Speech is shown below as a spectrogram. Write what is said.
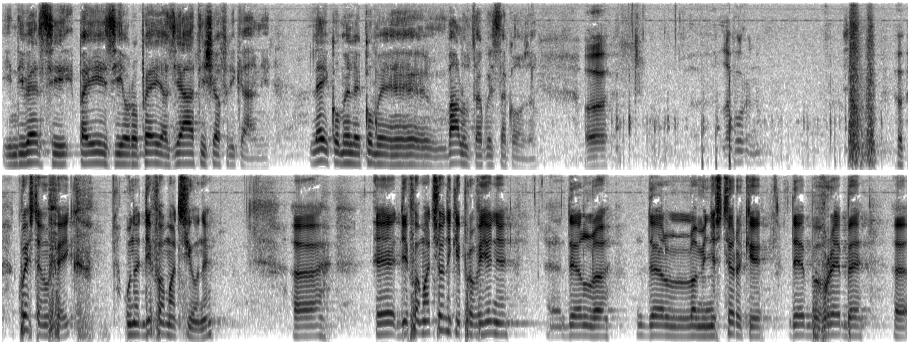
in diversi paesi europei, asiatici, africani. Lei come, come valuta questa cosa? Uh, lavorano. Uh, questo è un fake, una diffamazione, uh, diffamazione che proviene del, del ministero che dovrebbe eh,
